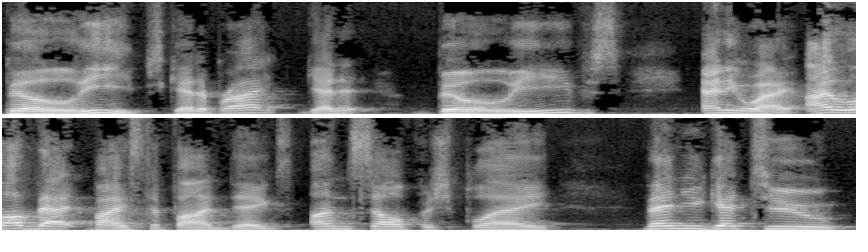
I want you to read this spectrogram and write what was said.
believes. Get it, Brian? Get it? Believes. Anyway, I love that by Stefon Diggs. Unselfish play. Then you get to,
